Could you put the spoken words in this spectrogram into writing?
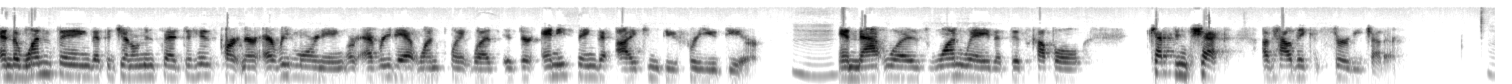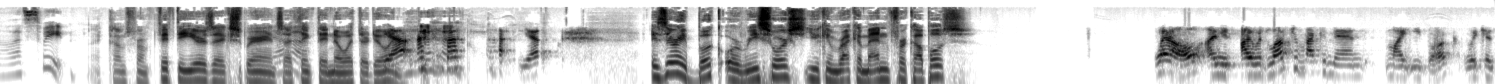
And the one thing that the gentleman said to his partner every morning or every day at one point was, Is there anything that I can do for you, dear? And that was one way that this couple kept in check of how they could serve each other. Oh, that's sweet. That comes from 50 years of experience. I think they know what they're doing. Yeah. yep. Is there a book or resource you can recommend for couples? Well, I mean, I would love to recommend my ebook, which is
